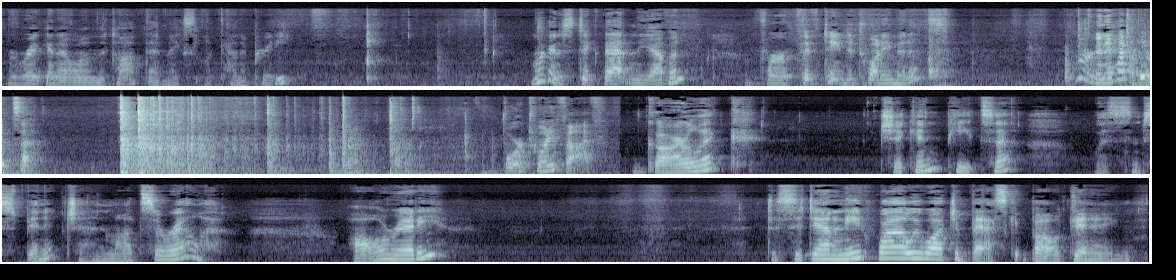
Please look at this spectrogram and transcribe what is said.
oregano on the top. That makes it look kind of pretty. We're going to stick that in the oven for 15 to 20 minutes. We're to have pizza. 425. Garlic chicken pizza with some spinach and mozzarella all ready to sit down and eat while we watch a basketball game.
